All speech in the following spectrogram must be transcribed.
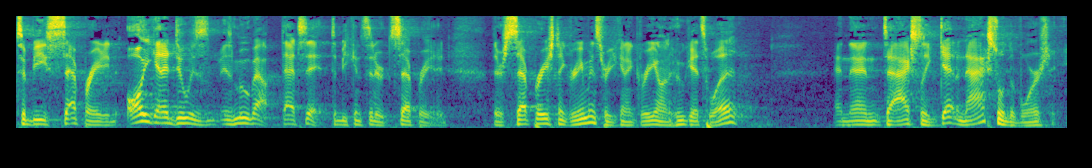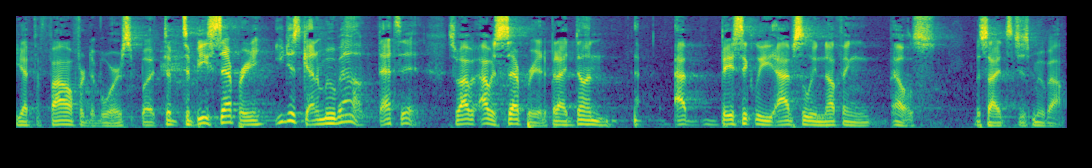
to be separated, all you got to do is, is move out. That's it, to be considered separated. There's separation agreements where you can agree on who gets what and then to actually get an actual divorce, you have to file for divorce. But to, to be separated, you just got to move out. That's it. So I, I was separated, but I'd done basically absolutely nothing else besides just move out.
